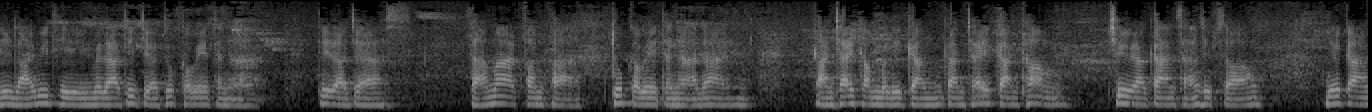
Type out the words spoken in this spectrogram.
มีหลายวิธีเวลาที่เจอทุกขเวทนา ที่เราจะสามารถฟันฝ่าทุกขเวทนาได้ การใช้คำบริกรรม การใช้การท่องชื่ออาการสามสิบสองหรือการ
